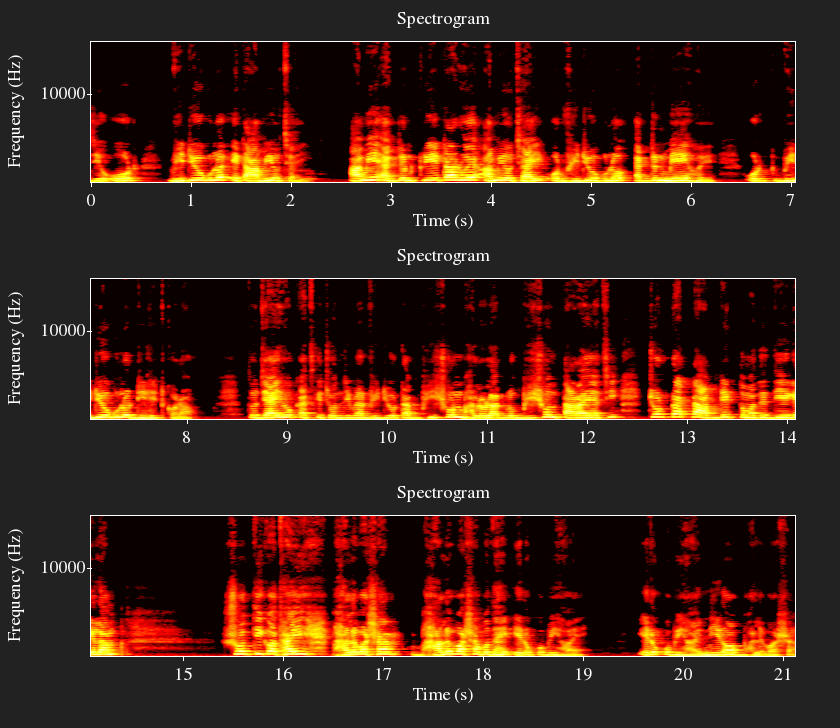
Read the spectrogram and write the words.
যে ওর ভিডিওগুলো, এটা আমিও চাই। আমি একজন ক্রিয়েটার হয়ে আমিও চাই ওর ভিডিওগুলো একজন মেয়ে হয়ে ওর ভিডিওগুলো ডিলিট করা হোক। তো যাই হোক, আজকে চন্দ্রিমার ভিডিওটা ভীষণ ভালো লাগল, ভীষণ তাড়াই আছি। ছোট্ট একটা আপডেট তোমাদের দিয়ে গেলাম। সত্যি কথাই ভালোবাসার, ভালোবাসা বোধহয় এরকমই হয়। এরকমই হয়, নীরব ভালোবাসা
